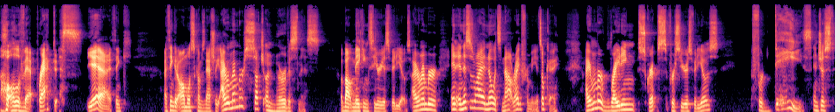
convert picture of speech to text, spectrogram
all of that practice yeah i think i think it almost comes naturally. I remember such a nervousness about making serious videos. I remember and, and this is why i know it's not right for me. It's okay. I remember writing scripts for serious videos for days and just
